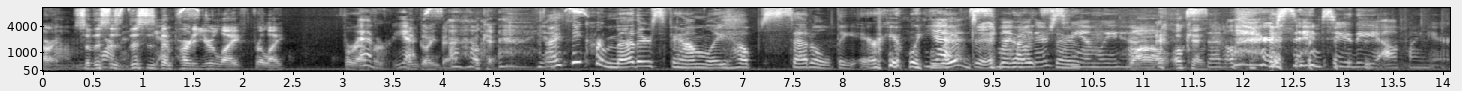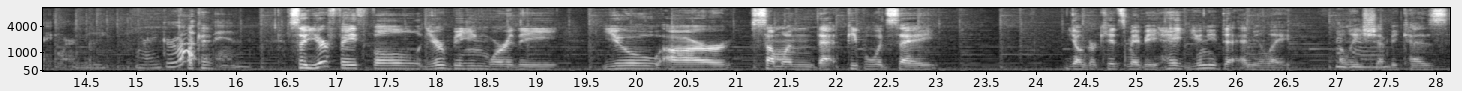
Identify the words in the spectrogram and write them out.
All right. um, so this is this Mormons, has been part of your life for like forever Ever, yes. and going back. Uh-huh. Okay. I think her mother's family helped settle the area we Yes, lived in. my right? mother's So- family had Wow, okay. settlers into the Alpine area grew up Okay. in. So you're faithful, you're being worthy, you are someone that people would say, younger kids maybe, hey, you need to emulate Alicia Mm-hmm. because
